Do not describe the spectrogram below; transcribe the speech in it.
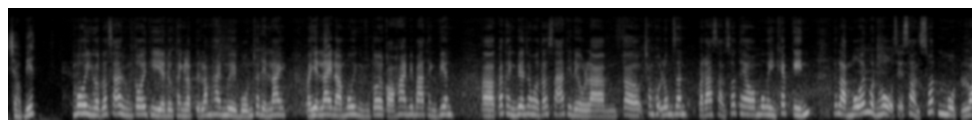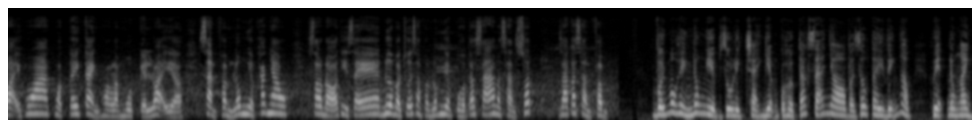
cho biết. Mô hình hợp tác xã của chúng tôi thì được thành lập từ năm 2014 cho đến nay và hiện nay là mô hình của chúng tôi có 23 thành viên. À, các thành viên trong hợp tác xã thì đều là ờ, trong hội nông dân và đang sản xuất theo mô hình khép kín, tức là mỗi một hộ sẽ sản xuất một loại hoa hoặc cây cảnh hoặc là một cái loại ờ, sản phẩm nông nghiệp khác nhau. Sau đó thì sẽ đưa vào chuỗi sản phẩm nông nghiệp của hợp tác xã và sản xuất ra các sản phẩm Với mô hình nông nghiệp du lịch trải nghiệm của Hợp tác xã Nho và Dâu Tây Vĩnh Ngọc, huyện Đông Anh,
